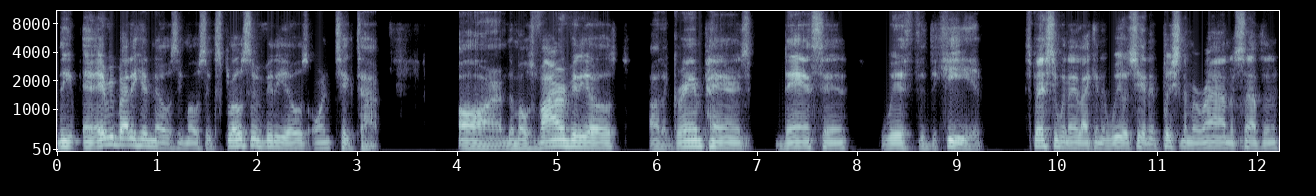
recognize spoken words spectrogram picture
the and everybody here knows the most explosive videos on TikTok are the most viral videos are the grandparents dancing with the, the kid, especially when they're like in a wheelchair and they're pushing them around or something,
